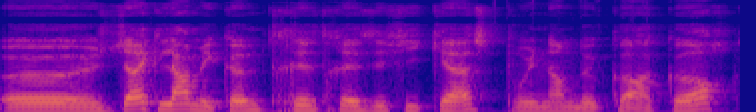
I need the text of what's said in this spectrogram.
euh, je dirais que l'arme est quand même très très efficace pour une arme de corps à corps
